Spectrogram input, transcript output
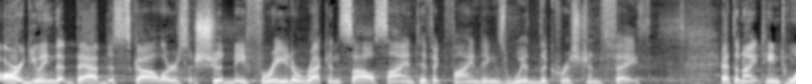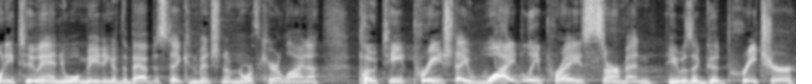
arguing that Baptist scholars should be free to reconcile scientific findings with the Christian faith. At the 1922 annual meeting of the Baptist State Convention of North Carolina, Poteat preached a widely praised sermon. He was a good preacher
